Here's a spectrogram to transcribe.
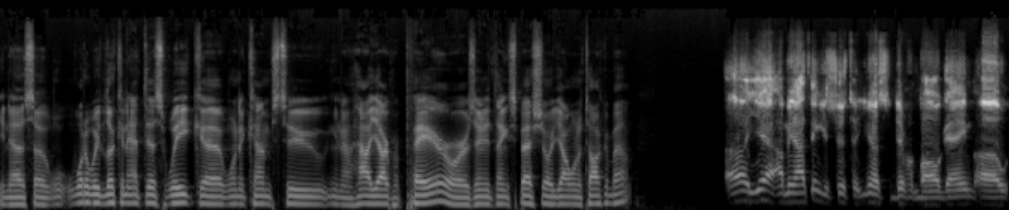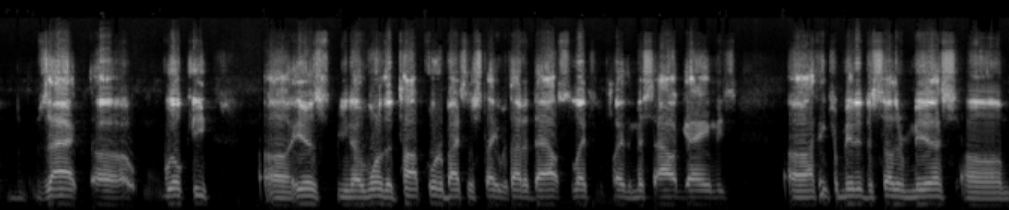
you know, so what are we looking at this week uh, when it comes to you know how y'all prepare, or is there anything special y'all want to talk about? Uh, yeah, I mean, I think it's just a, you know it's a different ball game. Uh, Zach, uh, Wilkie uh, is, you know, one of the top quarterbacks in the state without a doubt. Selected to play the Miss Out game. He's, uh, I think, committed to Southern Miss. Um,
